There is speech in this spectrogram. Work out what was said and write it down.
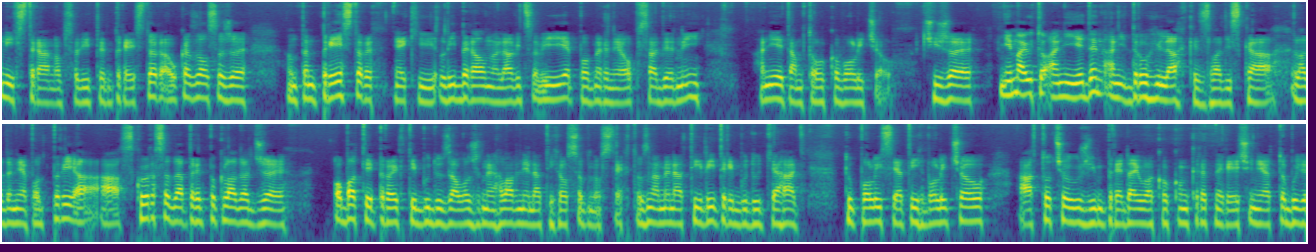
iných strán obsadiť ten priestor a ukázal sa, že ten priestor nejaký liberálno-ľavicový je pomerne obsadený a nie je tam toľko voličov. Čiže nemajú to ani jeden, ani druhý ľahké z hľadiska hľadania podpory a, a skôr sa dá predpokladať, že oba tie projekty budú založené hlavne na tých osobnostiach. To znamená, tí lídry budú ťahať tú polisia tých voličov a to, čo už im predajú ako konkrétne riešenia, to bude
